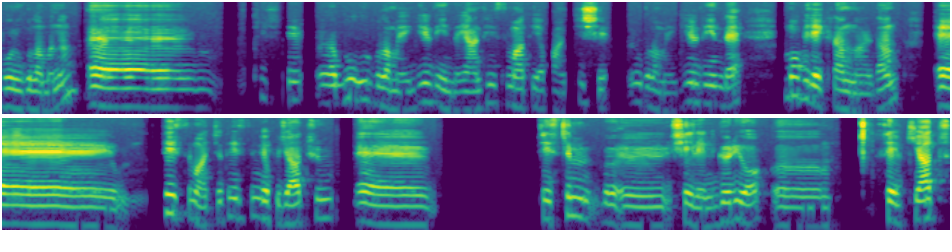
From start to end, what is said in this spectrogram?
bu uygulamanın. E, kişi e, bu uygulamaya girdiğinde yani teslimatı yapan kişi uygulamaya girdiğinde mobil ekranlardan e, teslimatçı teslim yapacağı tüm e, teslim e, şeylerini görüyor. Sevkiyat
